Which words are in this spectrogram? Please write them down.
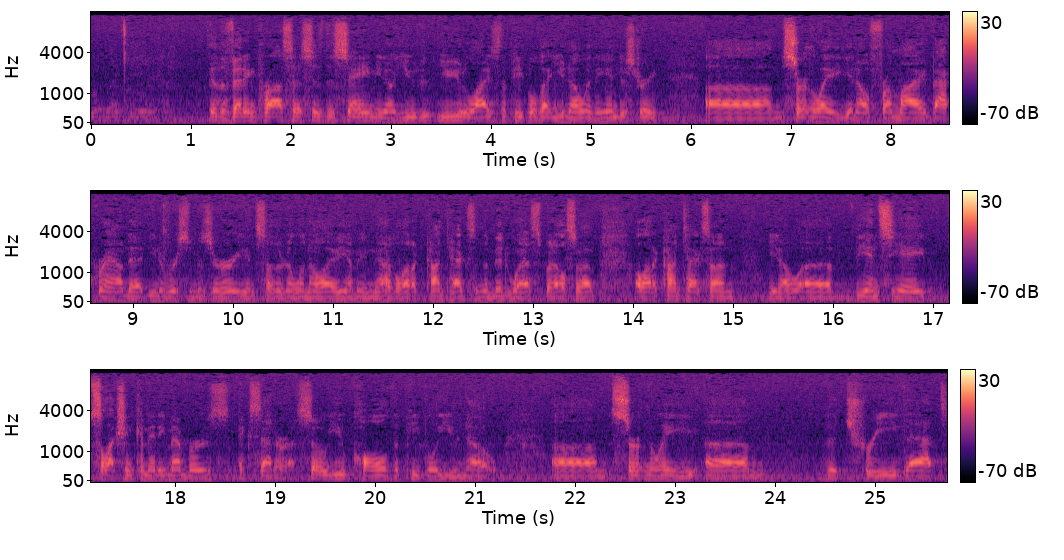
look like to you? Yeah, the vetting process is the same. You know, you, you utilize the people that you know in the industry. Um, certainly, you know, from my background at University of Missouri and Southern Illinois, I mean, I have a lot of contacts in the Midwest, but I also have a lot of contacts on, you know, uh, the NCAA selection committee members, et cetera. So you call the people you know. Um, certainly, um, the tree that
